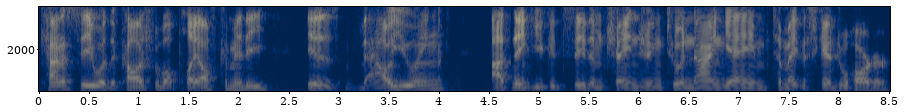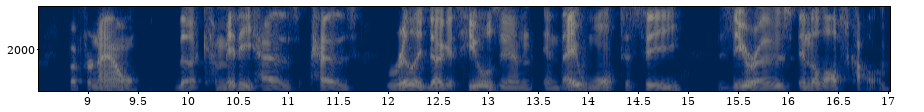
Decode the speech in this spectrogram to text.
kind of see what the college football playoff committee is valuing. I think you could see them changing to a nine game to make the schedule harder. But for now, the committee has has really dug its heels in and they want to see zeros in the loss column.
